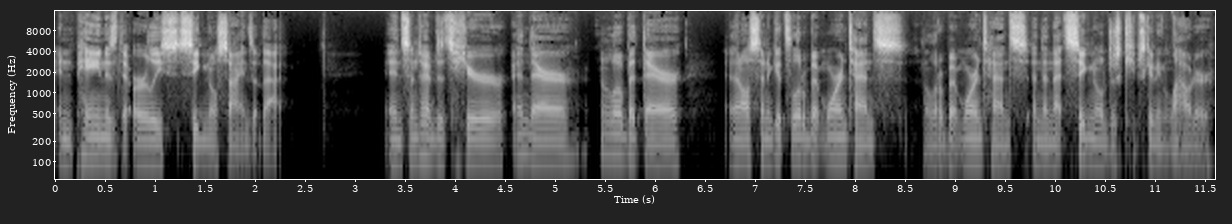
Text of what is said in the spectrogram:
And pain is the early signal signs of that. And sometimes it's here and there, and a little bit there, and then all of a sudden it gets a little bit more intense, a little bit more intense, and then that signal just keeps getting louder.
